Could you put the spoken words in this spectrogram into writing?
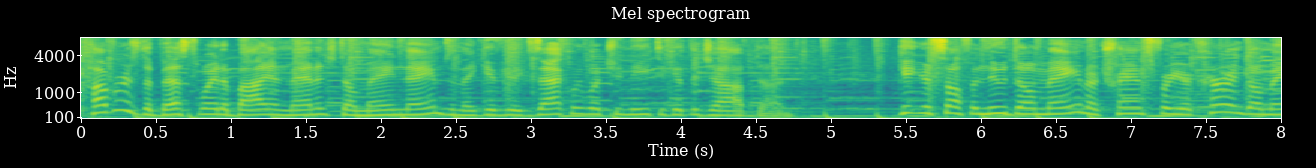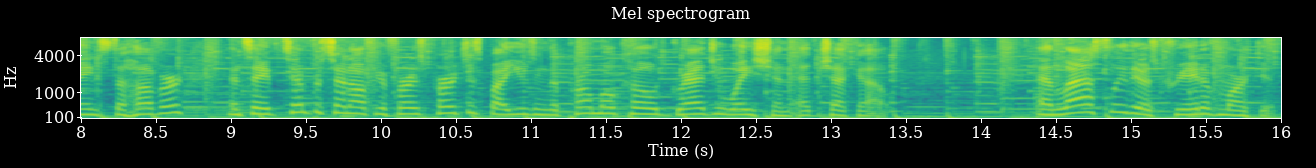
Hover is the best way to buy and manage domain names, and they give you exactly what you need to get the job done. Get yourself a new domain or transfer your current domains to Hover and save 10% off your first purchase by using the promo code GRADUATION at checkout. And lastly, there's Creative Market,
